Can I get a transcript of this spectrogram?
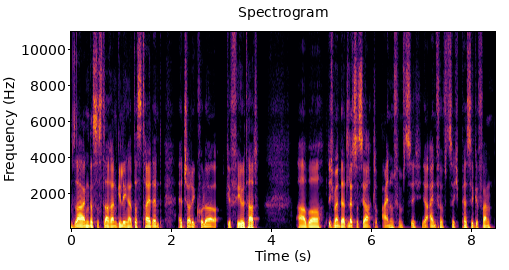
sagen, dass es daran gelegen hat, dass Tight End äh, Jolly Cooler gefehlt hat. Aber ich meine, der hat letztes Jahr, glaube 51, ja 51 Pässe gefangen,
